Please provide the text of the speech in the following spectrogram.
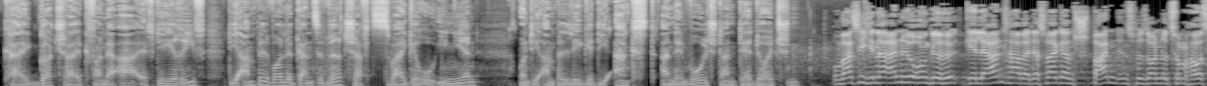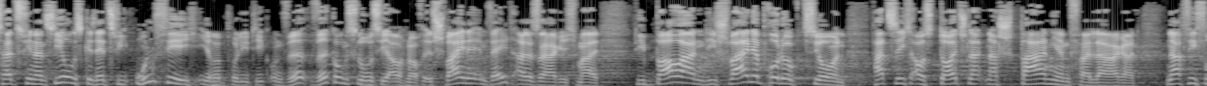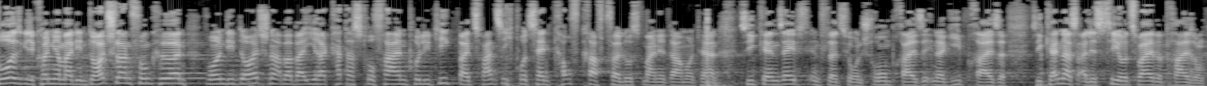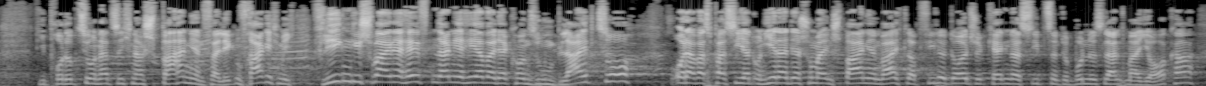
Kai Gottschalk von der AfD rief, die Ampel wolle ganze Wirtschaftszweige ruinieren und die Ampel lege die Axt an den Wohlstand der Deutschen. Und was ich in der Anhörung ge gelernt habe, das war ganz spannend, insbesondere zum Haushaltsfinanzierungsgesetz, wie unfähig Ihre Politik und wir wirkungslos sie auch noch ist. Schweine im Weltall, sage ich mal. Die Bauern, die Schweineproduktion hat sich aus Deutschland nach Spanien verlagert. Nach wie vor, Sie können ja mal den Deutschlandfunk hören, wollen die Deutschen aber bei ihrer katastrophalen Politik bei 20 Prozent Kaufkraftverlust, meine Damen und Herren. Sie kennen selbst Inflation, Strompreise, Energiepreise. Sie kennen das alles, CO2-Bepreisung. Die Produktion hat sich nach Spanien Spanien verlegt. Und frage ich mich, fliegen die Schweinehälften dann hierher, weil der Konsum bleibt so? Oder was passiert? Und jeder, der schon mal in Spanien war, ich glaube, viele Deutsche kennen das 17. Bundesland Mallorca.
